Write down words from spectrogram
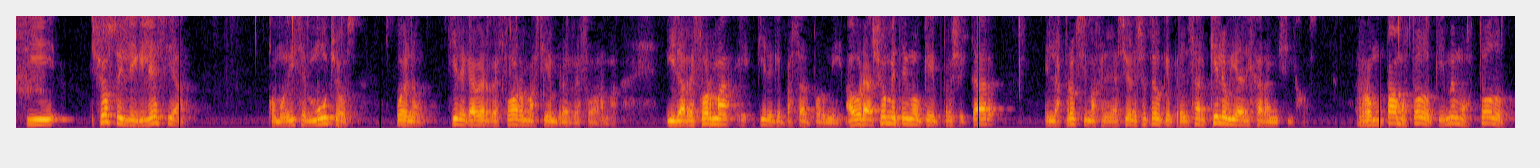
Si yo soy la iglesia, como dicen muchos, bueno, tiene que haber reforma, siempre reforma. Y la reforma eh, tiene que pasar por mí. Ahora, yo me tengo que proyectar en las próximas generaciones, yo tengo que pensar qué le voy a dejar a mis hijos. Rompamos todo, quememos todo,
